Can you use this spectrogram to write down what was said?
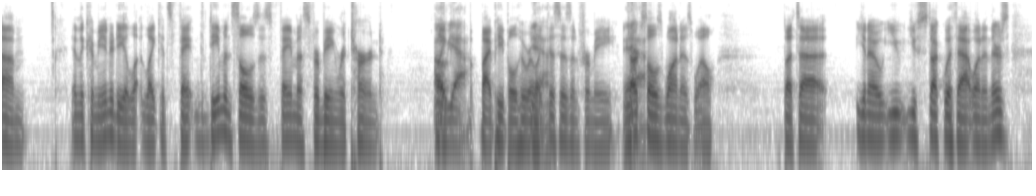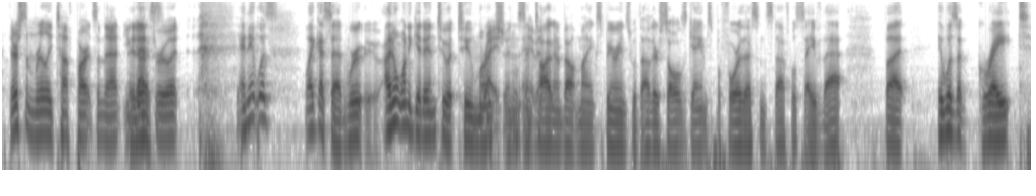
Um, in the community, like it's fa- the Demon's Souls is famous for being returned. Oh, yeah. b- by people who are Yeah. like this isn't for me. Yeah. Dark Souls one as well, but uh, you know you you stuck with that one, and there's there's some really tough parts in that. You It got is. through it. and it was like I said, we're I don't want to get into it too much Right, and, we'll and talking about my experience with other Souls games before this and stuff. We'll save that. But it was a great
